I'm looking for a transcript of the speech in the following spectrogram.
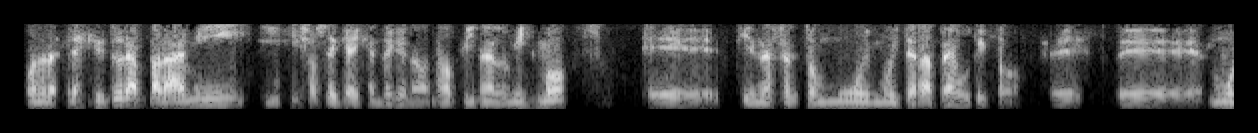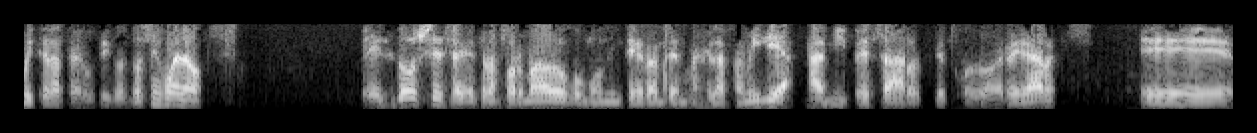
Bueno, la, la escritura para mí, y, y, yo sé que hay gente que no, no opina lo mismo, eh, tiene un efecto muy, muy terapéutico, este, muy terapéutico. Entonces, bueno, el Doge se había transformado como un integrante más de la familia, a mi pesar, te puedo agregar, eh,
